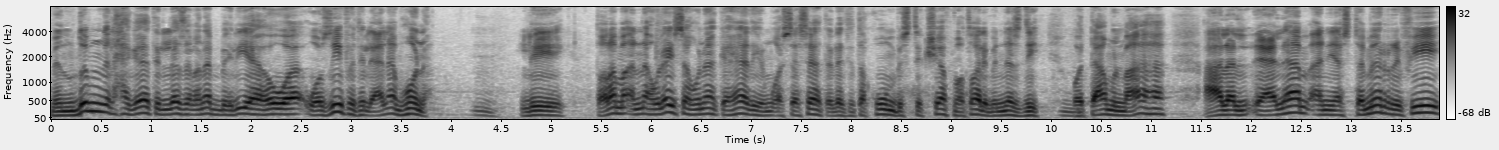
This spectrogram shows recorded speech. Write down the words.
من ضمن الحاجات اللي لازم أنبه ليها هو وظيفة الإعلام هنا. ليه؟ طالما أنه ليس هناك هذه المؤسسات التي تقوم باستكشاف مطالب الناس دي والتعامل معها على الإعلام أن يستمر في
